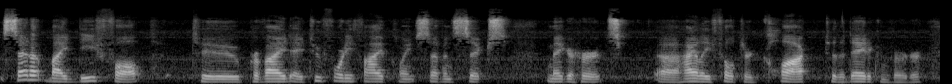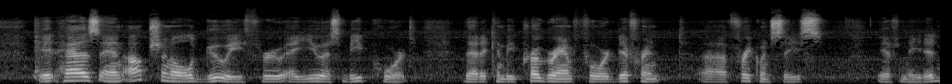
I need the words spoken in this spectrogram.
set up by default to provide a 245.76 megahertz uh, highly filtered clock to the data converter. It has an optional GUI through a USB port that it can be programmed for different uh, frequencies if needed.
